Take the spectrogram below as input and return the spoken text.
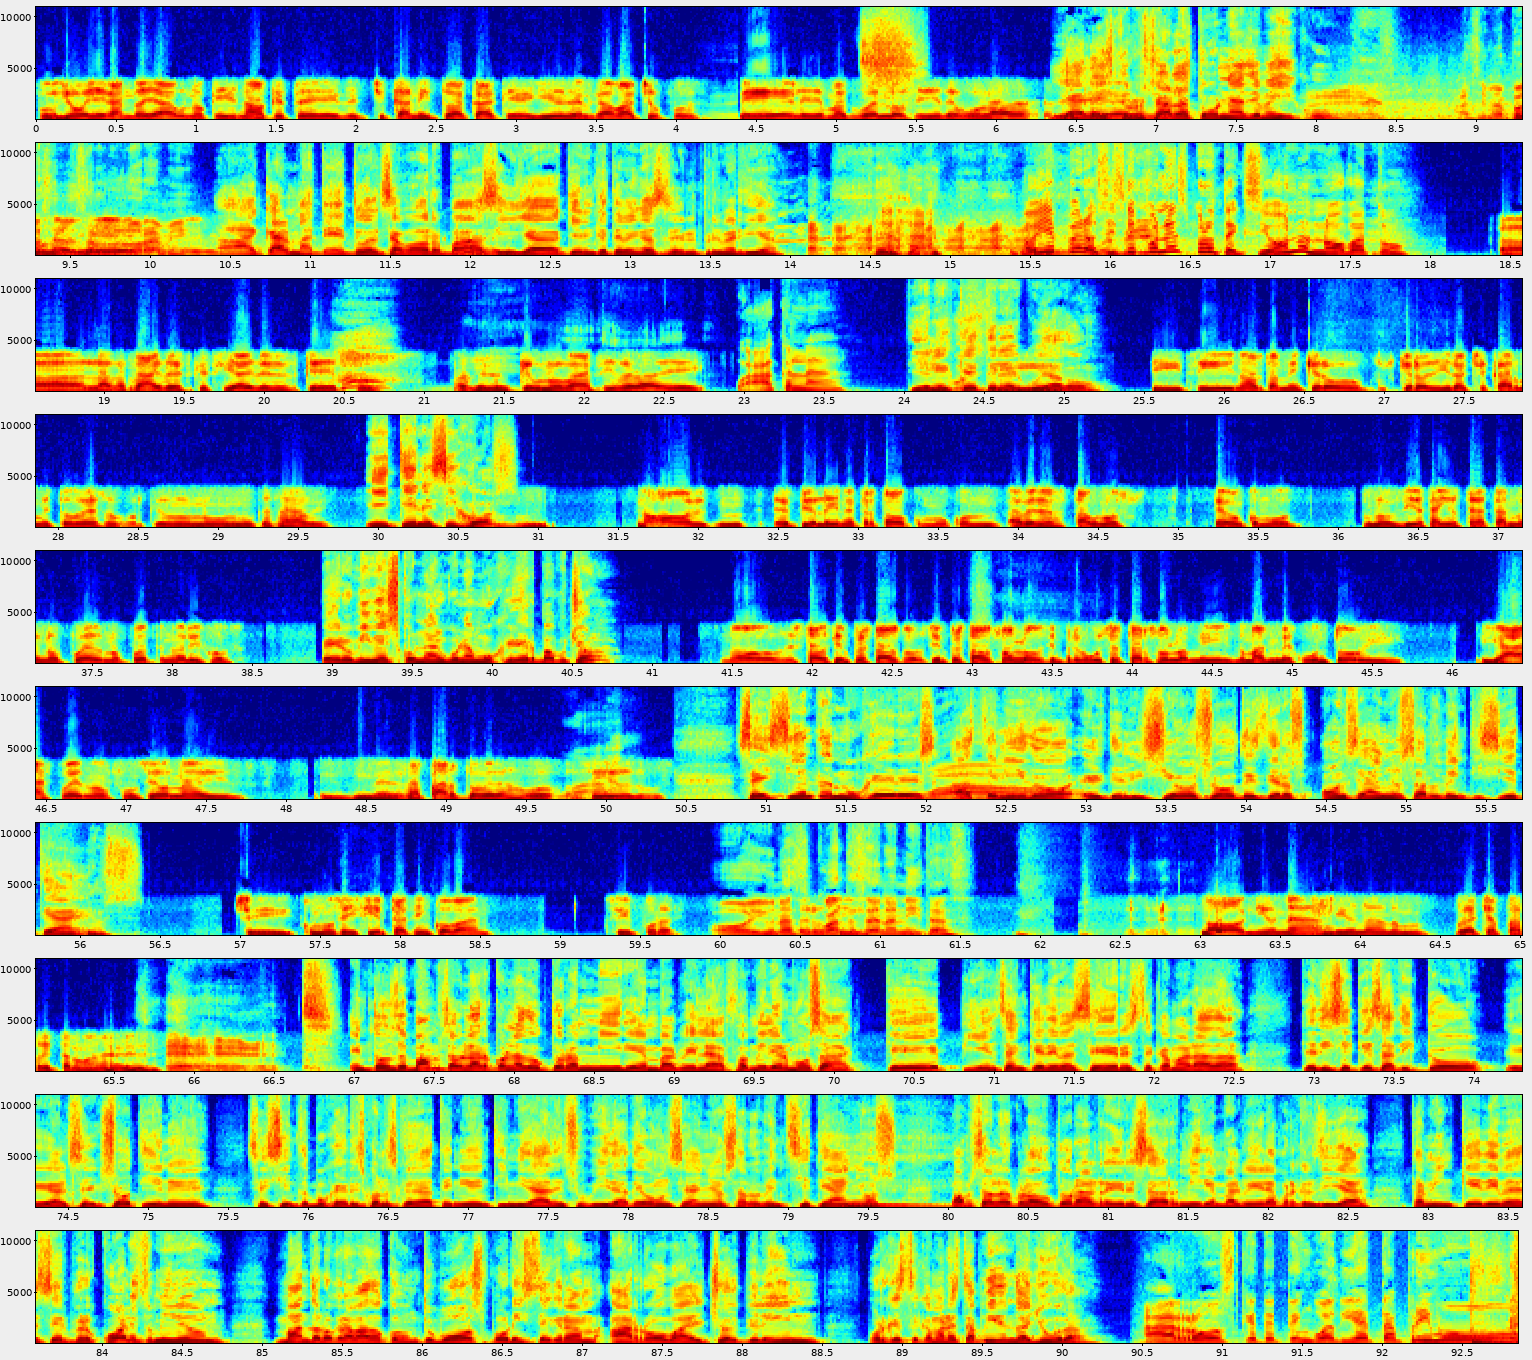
pues yo llegando allá, uno que dice, no, que este de chicanito acá, que allí del gabacho, pues, sí, le di más vuelo, sí, de volada. Y a destrozar las tunas de México. Así me pasa en El Salvador a mí. Ay, cálmate, tú El Salvador vas y ya quieren que te vengas en el primer día. Oye, pero Pues si te pones protección o no, vato. Ah, la verdad, hay veces que sí, hay veces que, pues, a veces que uno va así, ¿verdad? Eh, Guácala. Tienes que tener cuidado. Y sí, no, también quiero, pues, quiero ir a checarme y todo eso, porque uno no, nunca sabe. ¿Y tienes hijos? No, el, el piolín he tratado como con, a veces hasta unos, tengo como unos 10 años tratando y no puedo, no puedo tener hijos. ¿Pero vives con alguna mujer, babuchón? No, he estado, siempre he estado, siempre he estado solo, siempre me gusta estar solo a mí, nomás me junto y, y ya después no funciona y, y me desaparto, ¿verdad? O- sí, 600 mujeres Wow. has tenido el delicioso desde los 11 años a los 27 años. sí, como 605 van, sí, por ahí. Oh, y unas Pero cuantas sí. enanitas. No, ni una, ni una, no, pura chaparrita nomás. Entonces vamos a hablar con la doctora Miriam Barbela. Familia hermosa, ¿qué piensan que debe hacer este camarada que dice que es adicto eh, al sexo? Tiene 600 mujeres con las que ha tenido intimidad en su vida de 11 años a los 27 años. Vamos a hablar con la doctora al regresar, Miriam Barbela, para que nos diga también qué debe de hacer. Pero ¿cuál es tu opinión? Mándalo grabado con tu voz por Instagram, arroba el show de Piolín, porque este camarada está pidiendo ayuda. Arroz que te tengo a dieta, primo.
